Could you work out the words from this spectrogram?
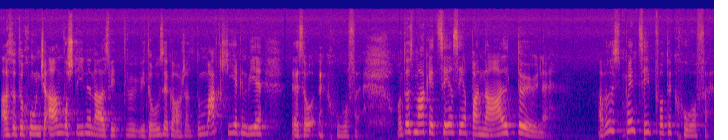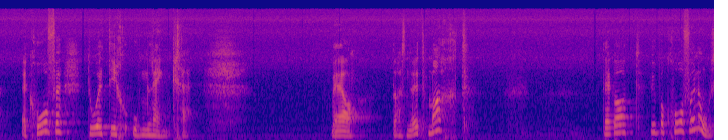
Also du kommst anders rein, als wie du rausgehst. Also du machst irgendwie so eine Kurve. Und das mag jetzt sehr, sehr banal tönen. Aber das ist das Prinzip der Kurve. Eine Kurve tut dich umlenken. Wer das nicht macht, der geht über Kurven aus.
